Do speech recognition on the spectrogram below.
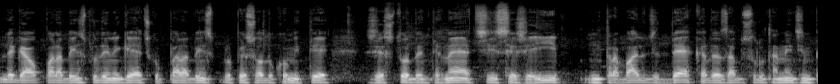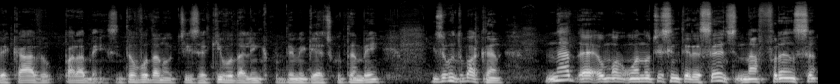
legal, parabéns para o Demiguético, parabéns para o pessoal do Comitê Gestor da Internet, CGI, um trabalho de décadas absolutamente impecável, parabéns. Então vou dar notícia aqui, vou dar link para o Demiguético também, isso é muito bacana. Nada, é uma, uma notícia interessante, na França,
